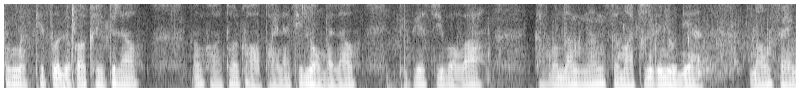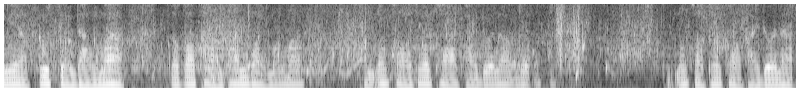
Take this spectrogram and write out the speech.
สงบที่สุดแล้วก็คลิปที่แล้ว ต้องขอโทษขออภัยนะที่ลงไปแล้วพี่เพียซีบอกว่าเขากำลังนั่งสมาธิกันอยู่เนี่ย น้องแฟงเนี่ยพูดเสียงดังมาก แล้วก็ถามท่านบ่อยมากๆผมต้องขอโทษขออภัยด้วยนะครับผมต้องขอโทษขออภัยด้วยนะครับ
